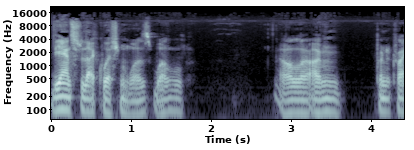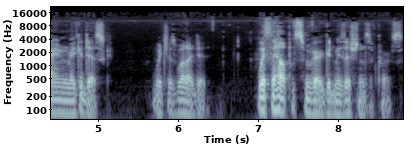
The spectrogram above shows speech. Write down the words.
the answer to that question was, well, I'll, uh, I'm going to try and make a disc, which is what I did with the help of some very good musicians, of course.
